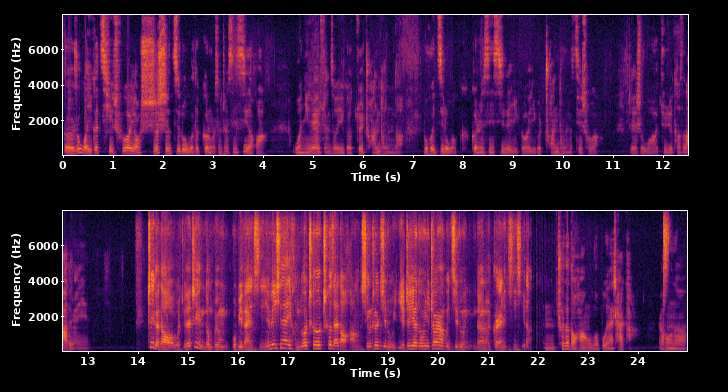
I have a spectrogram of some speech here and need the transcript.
呃，如果一个汽车要实时记录我的各种行车信息的话，我宁愿选择一个最传统的，不会记录我个人信息的一个一个传统的汽车，这也是我拒绝特斯拉的原因。这个倒，我觉得这个你都不用不必担心，因为现在很多车都车载导航、行车记录仪这些东西照样会记录你的个人信息的。嗯，车载导航我不给它插卡，然后呢，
